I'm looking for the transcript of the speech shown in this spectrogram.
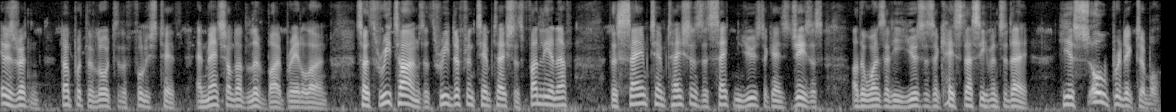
It is written. Don't put the Lord to the foolish test, and man shall not live by bread alone. So three times, the three different temptations, funnily enough, the same temptations that Satan used against Jesus are the ones that he uses against us even today. He is so predictable.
